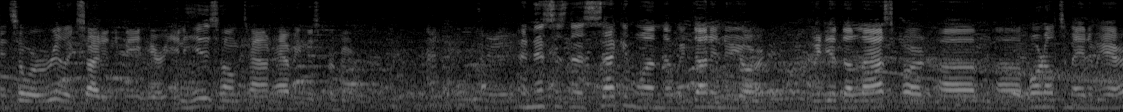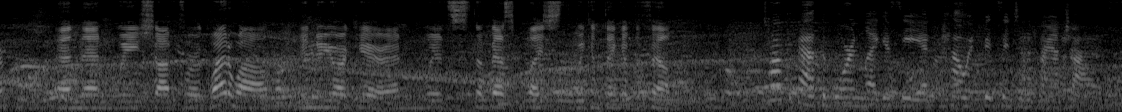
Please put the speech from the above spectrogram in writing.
And so we're really excited to be here in his hometown having this premiere. And this is the second one that we've done in New York. We did the last part of uh, Bourne Ultimatum here, and then we shot for quite a while in New York here, and it's the best place we can think of the film. Talk about the Bourne legacy and how it fits into the franchise.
